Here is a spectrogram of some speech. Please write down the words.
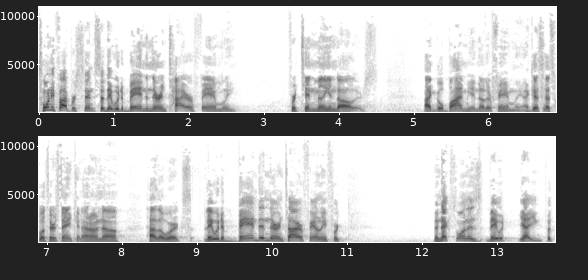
25% said they would abandon their entire family for $10 million. I'd go buy me another family. I guess that's what they're thinking. I don't know how that works. They would abandon their entire family for. The next one is they would, yeah, you can put,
